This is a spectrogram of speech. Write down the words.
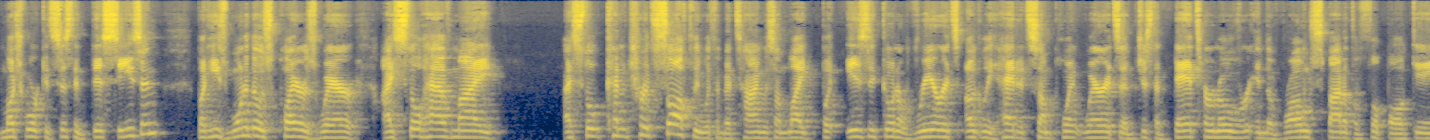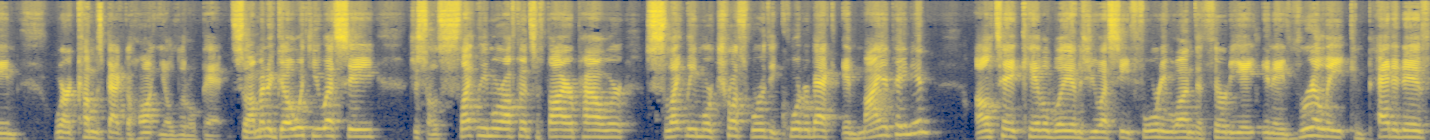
much more consistent this season, but he's one of those players where I still have my I still kind of tread softly with him at times. I'm like, but is it going to rear its ugly head at some point where it's a just a bad turnover in the wrong spot of a football game where it comes back to haunt you a little bit? So I'm going to go with USC, just a slightly more offensive firepower, slightly more trustworthy quarterback, in my opinion. I'll take Caleb Williams, USC 41 to 38 in a really competitive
